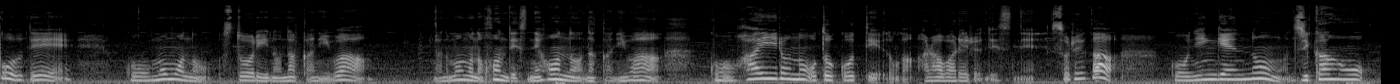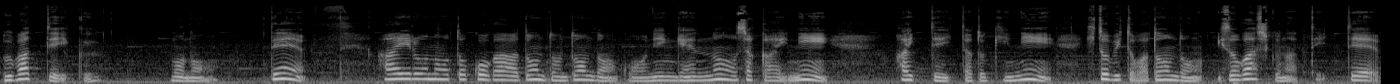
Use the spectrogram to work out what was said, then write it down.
方でこうもものストーリーの中にはあのももの本ですね。本の中にはこう灰色の男っていうのが現れるんですね。それがこう人間の時間を奪っていくもので灰色の男がどんどんどんどんこう人間の社会に入っていった時に人々はどんどん忙しくなっていって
